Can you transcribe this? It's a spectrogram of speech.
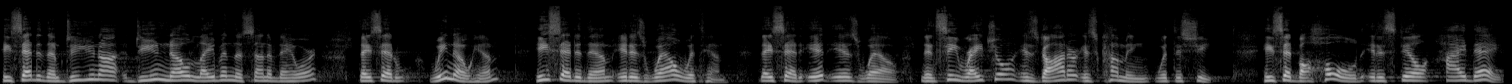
He said to them, Do you not do you know Laban the son of Nahor? They said, We know him. He said to them, It is well with him. They said, It is well. Then see, Rachel, his daughter, is coming with the sheep. He said, Behold, it is still high day.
